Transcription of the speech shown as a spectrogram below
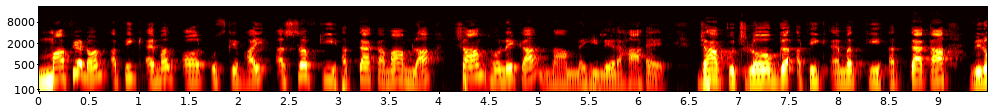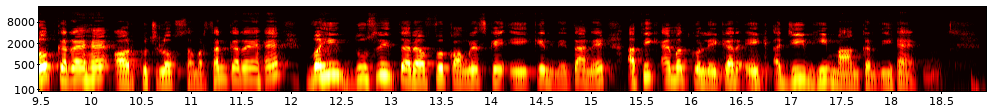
Mafia don Atiq Ahmed और उसके भाई अशरफ की हत्या का मामला शांत होने का नाम नहीं ले रहा है। जहाँ कुछ लोग अतीक अहमद की हत्या का विरोध कर रहे हैं और कुछ लोग समर्थन कर रहे हैं, वहीं दूसरी तरफ़ कांग्रेस के एक नेता ने अतीक अहमद को लेकर एक अजीब ही मांग कर दी है।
